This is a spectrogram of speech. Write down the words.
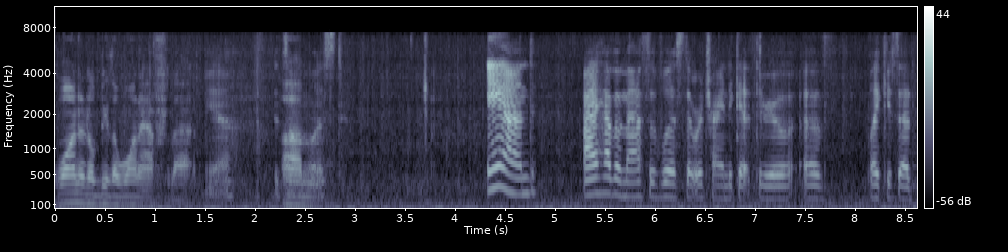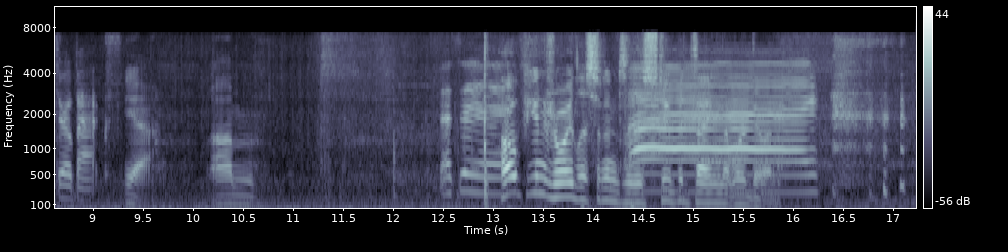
one, it'll be the one after that. Yeah, it's on the Um, list. And I have a massive list that we're trying to get through of, like you said, throwbacks. Yeah. Um, That's it. Hope you enjoyed listening to this Bye. stupid thing that we're doing.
